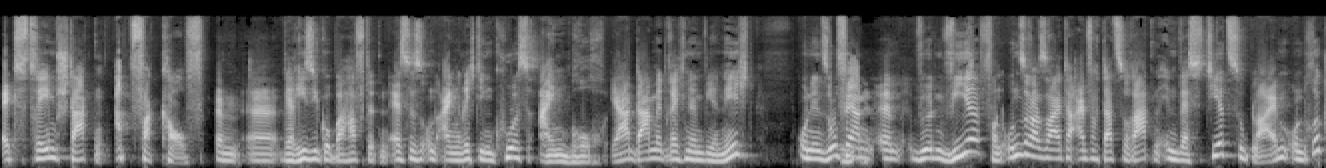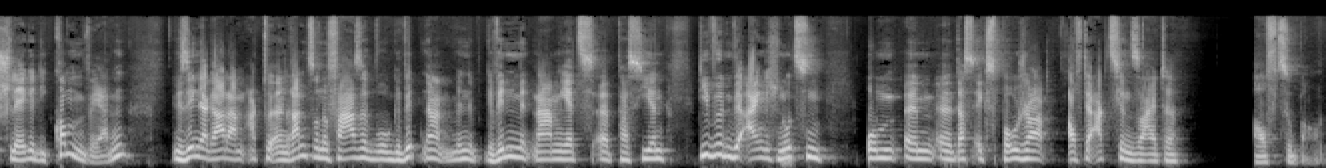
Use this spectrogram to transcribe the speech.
extrem starken Abverkauf ähm, äh, der risikobehafteten Assets und einen richtigen Kurseinbruch. Ja, damit rechnen wir nicht. Und insofern ähm, würden wir von unserer Seite einfach dazu raten, investiert zu bleiben und Rückschläge, die kommen werden. Wir sehen ja gerade am aktuellen Rand so eine Phase, wo Gewinnmitnahmen jetzt äh, passieren. Die würden wir eigentlich nutzen, um ähm, äh, das Exposure auf der Aktienseite aufzubauen.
